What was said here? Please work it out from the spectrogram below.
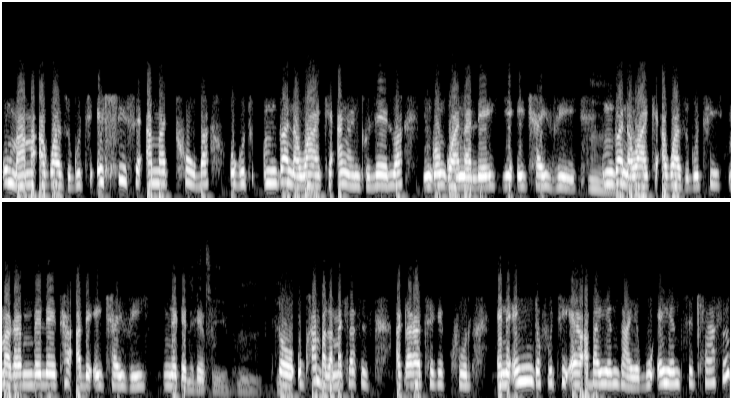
umama akwazi ukuthi ehlise amathuba ukuthi umntwana wakhe angandlulelwa ingongwana le ye-h i v mm. umntwana wakhe akwazi ukuthi makambeletha abe-h i v negative mm. so ukuhamba la ma-classes aqakatheke kukhulu and enye into futhi eh, abayenzayo ku-a n c classes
